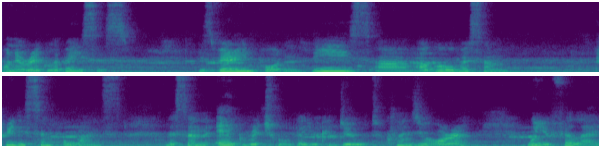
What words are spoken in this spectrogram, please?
on a regular basis. It's very important. These, um, I'll go over some pretty simple ones. There's an egg ritual that you could do to cleanse your aura when you feel like,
